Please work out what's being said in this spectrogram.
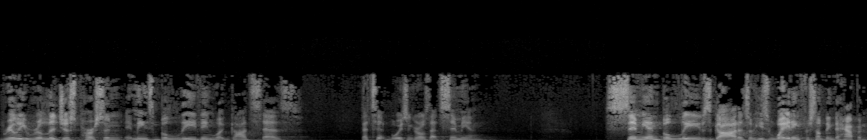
really religious person. It means believing what God says. That's it, boys and girls. That's Simeon. Simeon believes God, and so he's waiting for something to happen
